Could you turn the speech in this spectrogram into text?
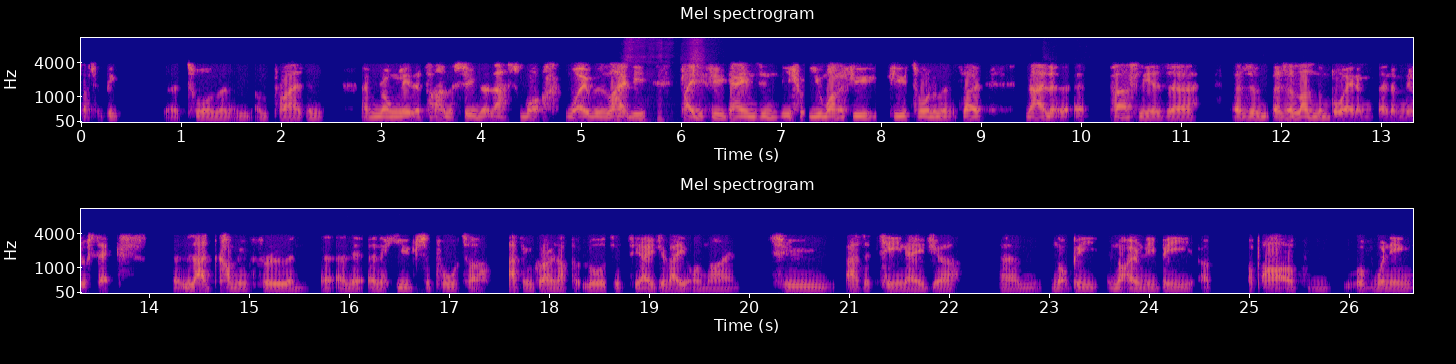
such a big uh, tournament and, and, prize, and, and wrongly at the time assumed that that's what what it was like. You played a few games and you, you won a few few tournaments. So, no, look, uh, personally as a as a as a London boy and a, and a Middlesex lad coming through and, and, a, and a huge supporter, having grown up at Lords at the age of eight or nine, to as a teenager um, not be not only be a, a, part of of winning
